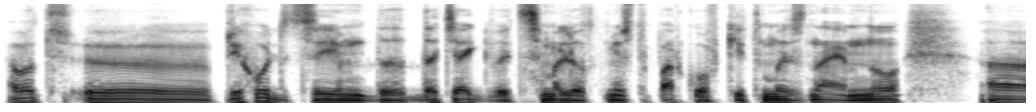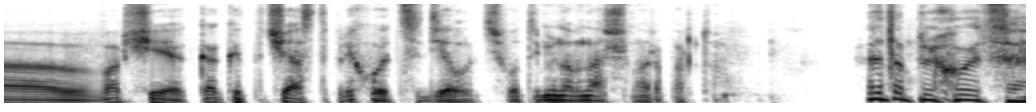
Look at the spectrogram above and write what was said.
А вот э, приходится им дотягивать самолет к месту парковки, это мы знаем, но э, вообще, как это часто приходится делать, вот именно в нашем аэропорту? Это приходится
